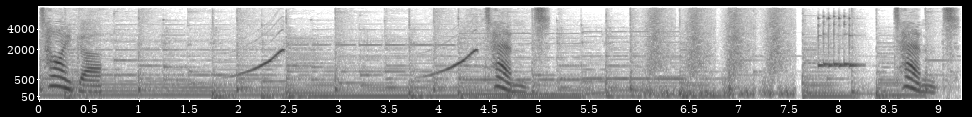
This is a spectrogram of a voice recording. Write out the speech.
Tiger. Tent. Tent.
